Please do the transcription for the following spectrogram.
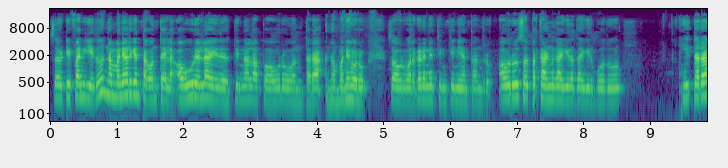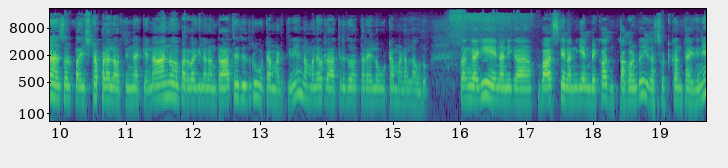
ಸೊ ಟಿಫನ್ಗೆ ಇದು ನಮ್ಮ ಮನೆಯವ್ರಿಗೇನು ತಗೊತಾ ಇಲ್ಲ. ಅವರೆಲ್ಲ ತಿನ್ನಲ್ಲಪ್ಪ, ಅವರು ಒಂಥರ ನಮ್ಮ ಮನೆಯವರು. ಸೊ ಅವ್ರು ಹೊರಗಡೆನೇ ತಿಂತೀನಿ ಅಂತಂದರು ಅವರು ಸ್ವಲ್ಪ ತಣ್ಣಗಾಗಿರೋದಾಗಿರ್ಬೋದು ಈ ಥರ ಸ್ವಲ್ಪ ಇಷ್ಟಪಡಲ್ಲ ಅವ್ರು ತಿನ್ನೋಕ್ಕೆ. ನಾನು ಪರವಾಗಿಲ್ಲ, ನಾನು ರಾತ್ರಿದ್ರು ಊಟ ಮಾಡ್ತೀನಿ. ನಮ್ಮ ಮನೆಯವ್ರು ರಾತ್ರಿದು ಆ ಥರ ಎಲ್ಲ ಊಟ ಮಾಡಲ್ಲ ಅವರು. ಸೊ ಹಂಗಾಗಿ ನಾನೀಗ ಬಾಕ್ಸ್ಗೆ ನನಗೇನು ಬೇಕೋ ಅದನ್ನ ತಗೊಂಡು ಈಗ ಸುಟ್ಕೊತಾ ಇದ್ದೀನಿ.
